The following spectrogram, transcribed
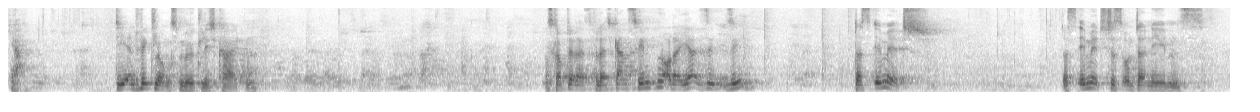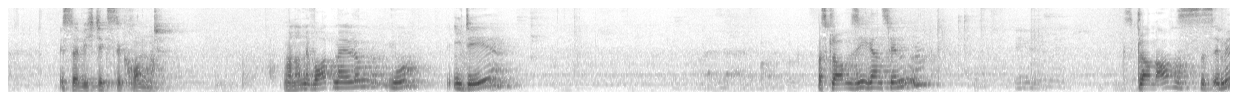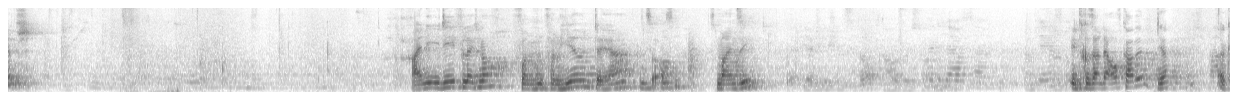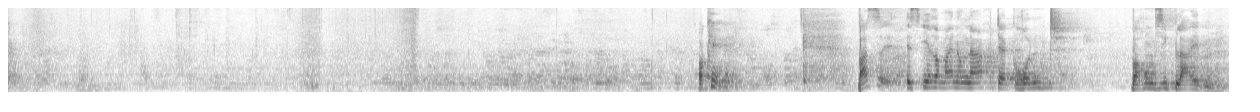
Ja, die Entwicklungsmöglichkeiten. Was glaubt ihr, da ist vielleicht ganz hinten? Oder ja, Sie? Sie? Das Image. Das Image des Unternehmens ist der wichtigste Grund. War noch eine Wortmeldung? Nur? Idee? Was glauben Sie ganz hinten? Sie glauben auch, es ist das Image? Eine Idee vielleicht noch von, von hier, der Herr ganz außen? Was meinen Sie? Interessante Aufgabe? Ja? Okay. Okay. Was ist Ihrer Meinung nach der Grund, warum Sie bleiben?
